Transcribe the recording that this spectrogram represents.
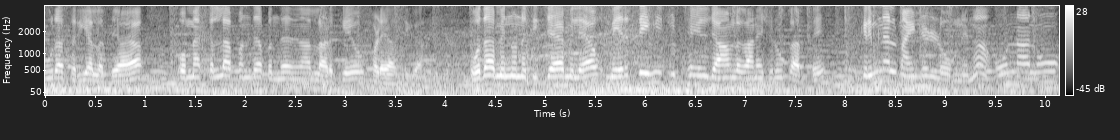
ਪੂਰਾ ਸਰੀਆ ਲੱਦਿਆ ਹੋਇਆ। ਉਹ ਮੈਂ ਇਕੱਲਾ 15 ਬੰਦਿਆਂ ਦੇ ਨਾਲ ਲੜ ਕੇ ਉਹ ਫੜਿਆ ਸੀਗਾ। ਉਹਦਾ ਮੈਨੂੰ ਨਤੀਜਾ ਇਹ ਮਿਲਿਆ ਮੇਰੇ ਤੇ ਹੀ ਝੂਠੇ ਇਲਜ਼ਾਮ ਲਗਾਉਣੇ ਸ਼ੁਰੂ ਕਰਤੇ। ਕ੍ਰਿਮੀਨਲ ਮਾਈਂਡਡ ਲੋਕ ਨੇ ਨਾ, ਉਹਨਾਂ ਨੂੰ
